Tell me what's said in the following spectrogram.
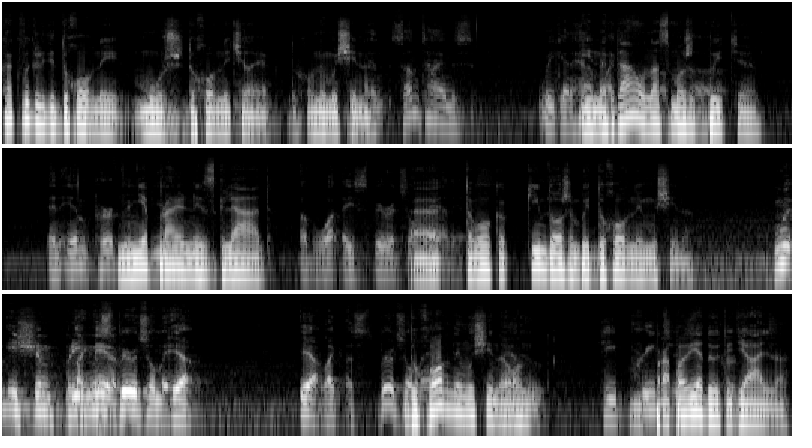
как выглядит духовный муж, духовный человек, духовный мужчина. И иногда у нас может быть э, неправильный взгляд view of what a spiritual э, man is. того, каким должен быть духовный мужчина. Мы ищем пример. spiritual man, yeah. Yeah, like a spiritual Духовный мужчина, он who- he preaches Проповедует идеально.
